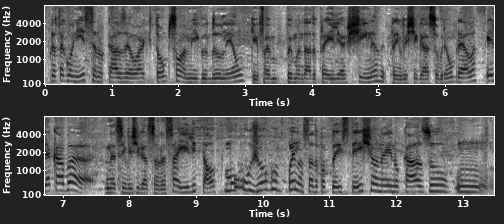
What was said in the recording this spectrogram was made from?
o protagonista, no caso, é o Ark Thompson, amigo do Leon, que foi, foi mandado para ele a China para investigar sobre a Umbrella. Ele acaba nessa investigação nessa ilha e tal. O jogo foi lançado para PlayStation, né? E no caso, um,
